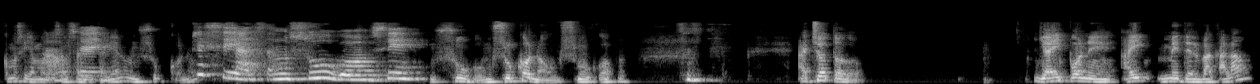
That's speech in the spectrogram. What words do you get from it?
¿Cómo se llama una Ah, salsa ok. en italiano? Un succo, ¿no? Sì, Salsa. un sugo, sì. Un sugo, un suco no, un sugo. ha hecho todo. Y ahí pone, ahí mete el bacalao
